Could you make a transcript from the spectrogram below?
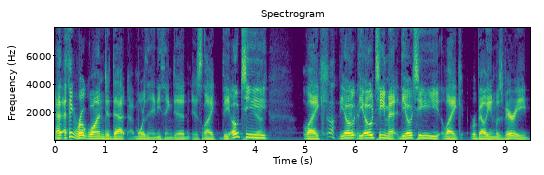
I, I think Rogue One did that more than anything did is like the OT. Like the o, the OT me- the OT like rebellion was very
